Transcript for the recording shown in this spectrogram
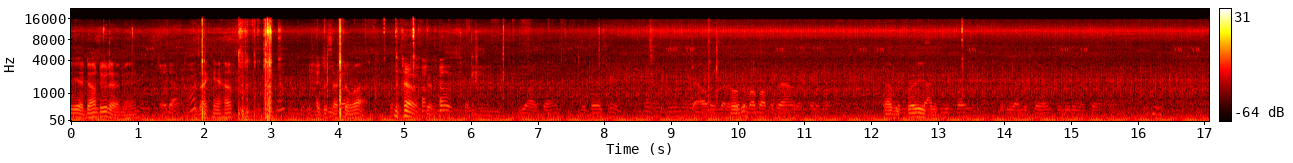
Yeah, don't do that, man. Stay down. Because I can't help you. Mm-hmm. I just have to walk. no, Go, go. You all done? The boys here. The gonna Hold pick him up off the ground and put him up. that'd be Back crazy. to you, bro. Does he understand the meeting up there? Oh, he's playing with us. He's waving.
